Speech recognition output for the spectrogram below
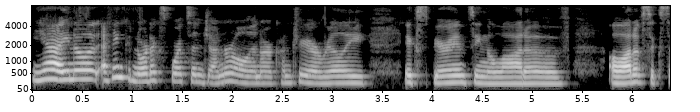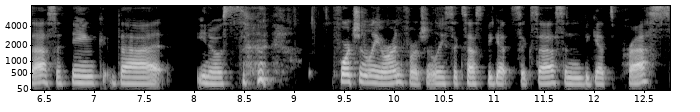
Yeah, you know, I think Nordic sports in general in our country are really experiencing a lot of a lot of success. I think that, you know, fortunately or unfortunately, success begets success and begets press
